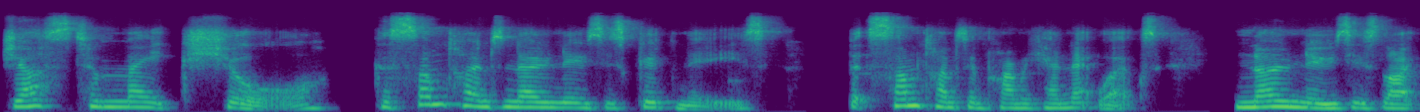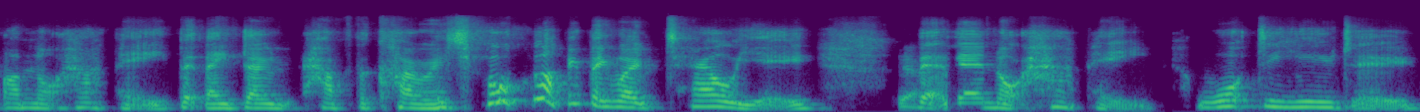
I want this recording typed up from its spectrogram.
just to make sure, because sometimes no news is good news, but sometimes in primary care networks, no news is like i'm not happy but they don't have the courage or like they won't tell you yeah. that they're not happy what do you do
